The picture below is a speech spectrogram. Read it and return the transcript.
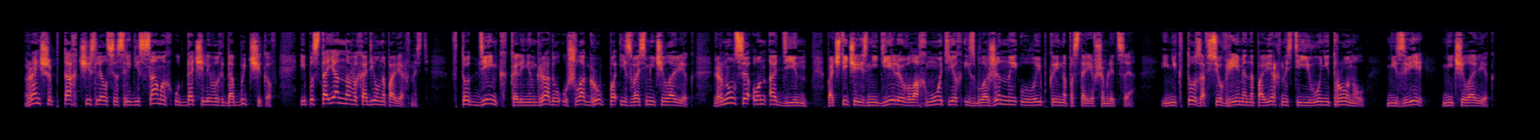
Раньше Птах числился среди самых удачливых добытчиков и постоянно выходил на поверхность. В тот день к Калининграду ушла группа из восьми человек. Вернулся он один, почти через неделю в лохмотьях и с блаженной улыбкой на постаревшем лице. И никто за все время на поверхности его не тронул, ни зверь, ни человек.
